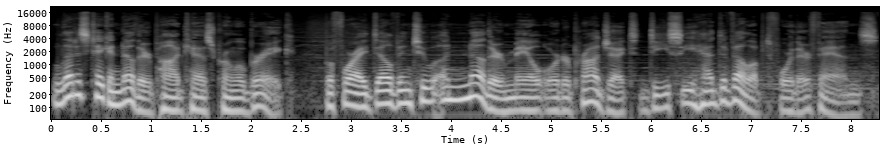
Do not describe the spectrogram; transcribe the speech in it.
Let us take another podcast promo break before I delve into another mail order project DC had developed for their fans.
